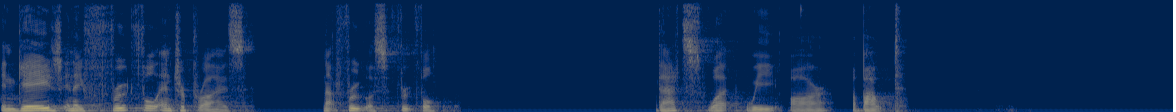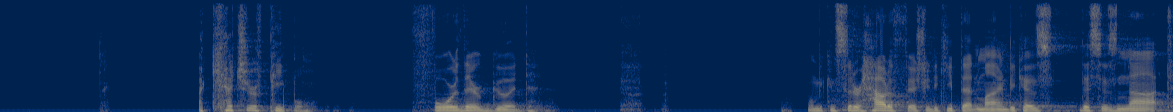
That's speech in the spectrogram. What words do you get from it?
engaged in a fruitful enterprise. Not fruitless, fruitful. That's what we are about. A catcher of people for their good. When we consider how to fish, we need to keep that in mind because this is not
